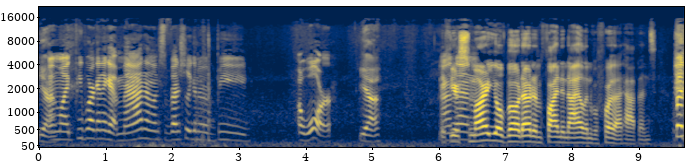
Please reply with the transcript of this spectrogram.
yeah. And like people are gonna get mad, and it's eventually gonna be a war. yeah. If and you're then- smart, you'll boat out and find an island before that happens. But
